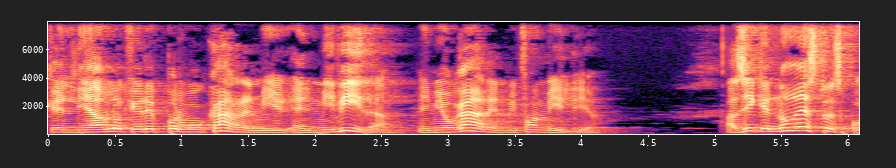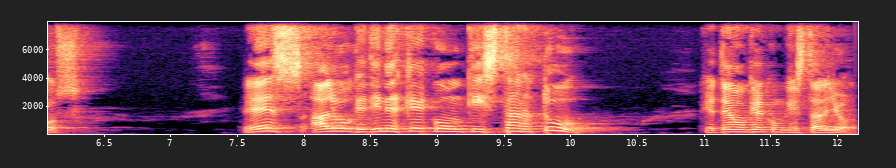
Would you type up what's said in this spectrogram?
que el diablo quiere provocar en mi, en mi vida, en mi hogar, en mi familia. Así que no es tu esposo. Es algo que tienes que conquistar tú, que tengo que conquistar yo.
